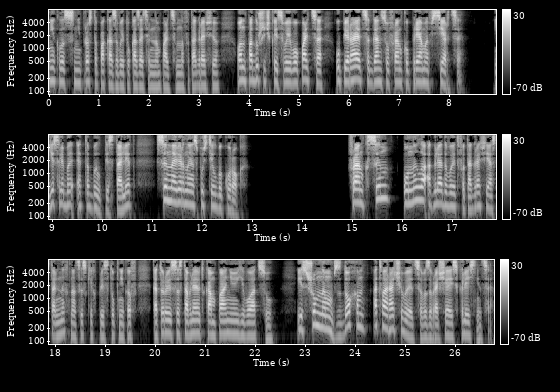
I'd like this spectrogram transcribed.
Никлас не просто показывает указательным пальцем на фотографию, он подушечкой своего пальца упирается Гансу Франку прямо в сердце. Если бы это был пистолет, сын, наверное, спустил бы курок. Франк сын уныло оглядывает фотографии остальных нацистских преступников, которые составляют компанию его отцу, и с шумным вздохом отворачивается, возвращаясь к лестнице.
